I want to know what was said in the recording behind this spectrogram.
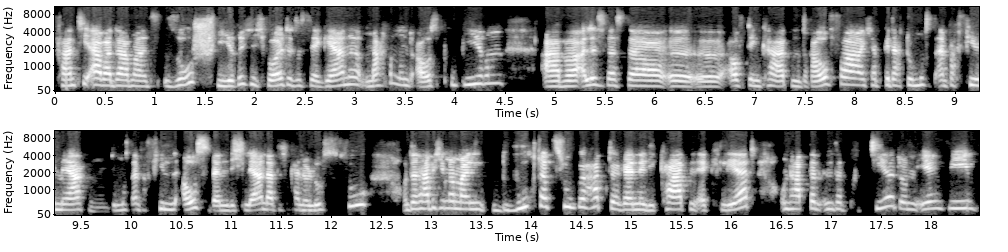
fand die aber damals so schwierig. Ich wollte das sehr gerne machen und ausprobieren, aber alles, was da äh, äh auf den Karten drauf war, ich habe gedacht, du musst einfach viel merken. Du musst einfach viel auswendig lernen, da hatte ich keine mhm. Lust zu. Und dann habe ich immer mein Buch dazu gehabt, da werden mir die Karten erklärt und habe dann interpretiert und irgendwie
